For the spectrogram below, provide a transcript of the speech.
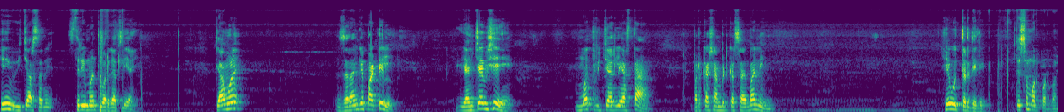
ही विचारसरणी श्रीमंत वर्गातली आहे. त्यामुळे जरांगे पाटील यांच्याविषयी मत विचारली असता प्रकाश आंबेडकर साहेबांनी हे उत्तर दिले. ते समोर परवान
